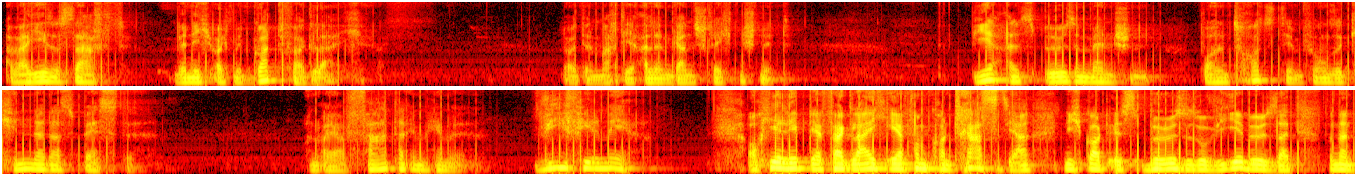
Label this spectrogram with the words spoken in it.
Aber Jesus sagt, wenn ich euch mit Gott vergleiche, Leute, dann macht ihr alle einen ganz schlechten Schnitt. Wir als böse Menschen wollen trotzdem für unsere Kinder das Beste. Und euer Vater im Himmel, wie viel mehr? Auch hier lebt der Vergleich eher vom Kontrast, ja? Nicht Gott ist böse, so wie ihr böse seid, sondern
